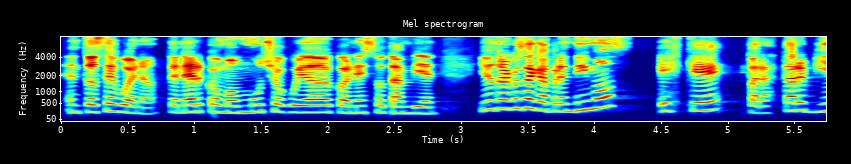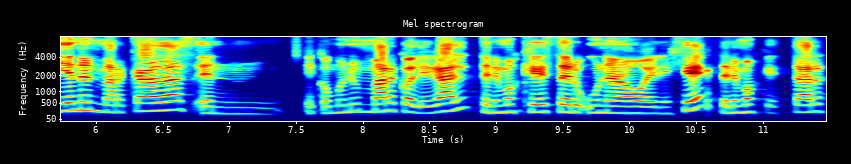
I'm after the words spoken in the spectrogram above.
Entonces, bueno, tener como mucho cuidado con eso también. Y otra cosa que aprendimos es que para estar bien enmarcadas en, como en un marco legal, tenemos que ser una ONG, tenemos que estar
